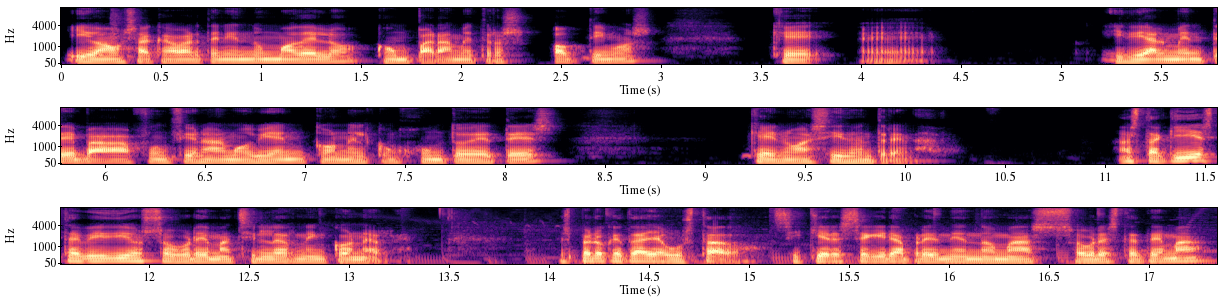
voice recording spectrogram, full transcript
y vamos a acabar teniendo un modelo con parámetros óptimos que eh, idealmente va a funcionar muy bien con el conjunto de test que no ha sido entrenado. Hasta aquí este vídeo sobre Machine Learning con R. Espero que te haya gustado. Si quieres seguir aprendiendo más sobre este tema,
